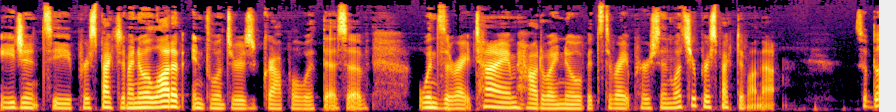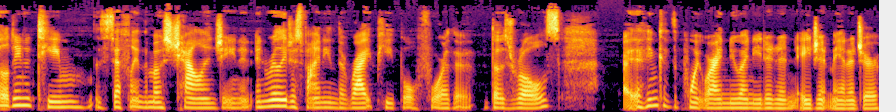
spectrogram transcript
agency perspective. I know a lot of influencers grapple with this of when's the right time? How do I know if it's the right person? What's your perspective on that? So building a team is definitely the most challenging and, and really just finding the right people for the those roles. I think at the point where I knew I needed an agent manager,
